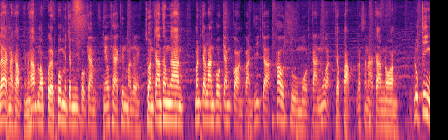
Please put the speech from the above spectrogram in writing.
แรกนะครับเห็นไหมครับเราเปิดปุ๊บมันจะมีโปรแกรม Health Care ขึ้นมาเลย ส่วนการทำงานมันจะ run โปรแกรมก่อนก่อนที่จะเข้าสู่โหมดการนวดจะปรับลักษณะการนอนลูกกลิ้ง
